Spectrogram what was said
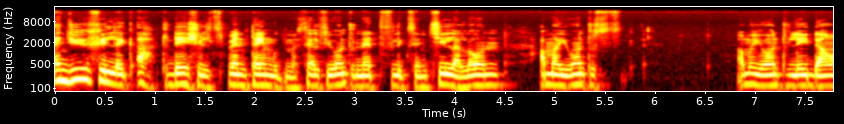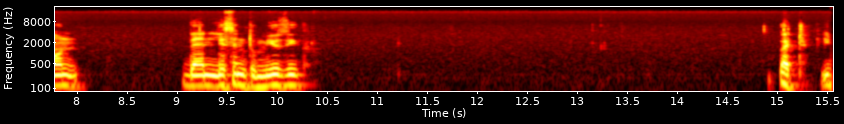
and you feel like ah today I should spend time with myself you want to netflix and chill alone ama you want to ama you want to lay down then listen to music but you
